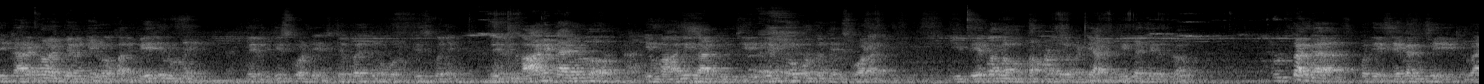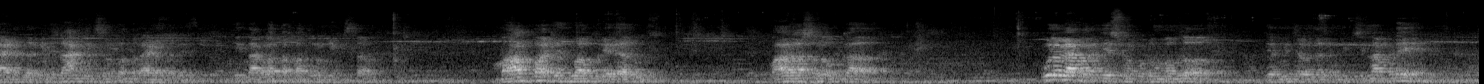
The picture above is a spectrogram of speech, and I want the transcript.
ఈ కార్యక్రమం అయిపోయినాక ఇంకో పది పేజీలు ఉన్నాయి. మీరు తీసుకోండి స్టెప్ బై స్టెప్ ఒకటి తీసుకొని మీరు ఖాళీ టైంలో ఈ మహనీ గారి గురించి ఎంతో కొంత తెలుసుకోవడానికి ఈ పేపర్లో మొత్తం పడదు కాబట్టి అవి తీట చరిత్ర క్లుప్తంగా కొద్దిగా సేకరించి రాయడం జరిగింది. నాకు తెలిసిన కొంత రాయడం జరిగింది. ఈ తర్వాత పత్రం చూపిస్తాను మహాత్మా జ్యోతిబా ఫులే గారు మహారాష్ట్రలో ఒక పూల వ్యాపారం చేసిన కుటుంబంలో జన్మించడం జరిగింది. చిన్నప్పుడే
